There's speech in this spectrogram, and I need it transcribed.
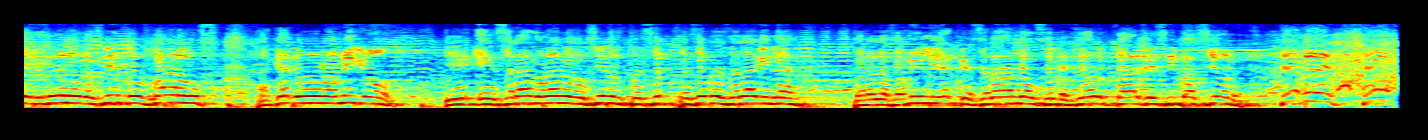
terminando 200 varos, acá con un amigo que estará donando 200 pesos del águila para la familia que estará dando su mejor participación. ¡Épale! ¡Épale,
